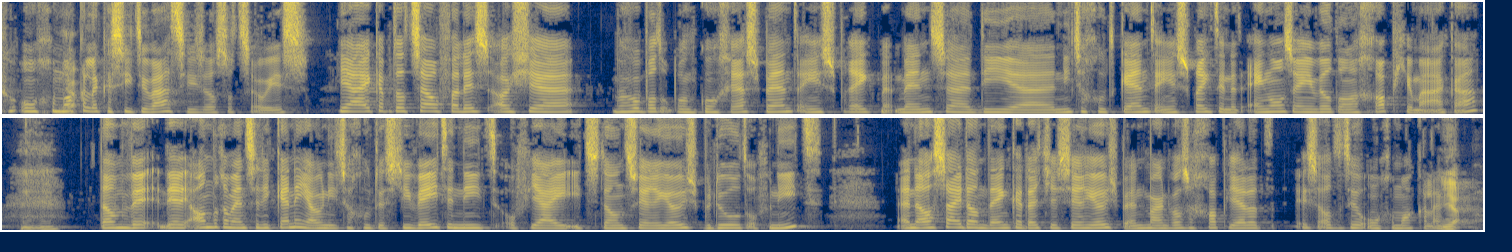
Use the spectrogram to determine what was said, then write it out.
ongemakkelijke situaties als dat zo is. Ja, ik heb dat zelf wel eens als je bijvoorbeeld op een congres bent en je spreekt met mensen die je niet zo goed kent en je spreekt in het Engels en je wilt dan een grapje maken. Mhm. Dan de andere mensen die kennen jou niet zo goed, dus die weten niet of jij iets dan serieus bedoelt of niet. En als zij dan denken dat je serieus bent, maar het was een grapje, ja, dat is altijd heel ongemakkelijk. Ja.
